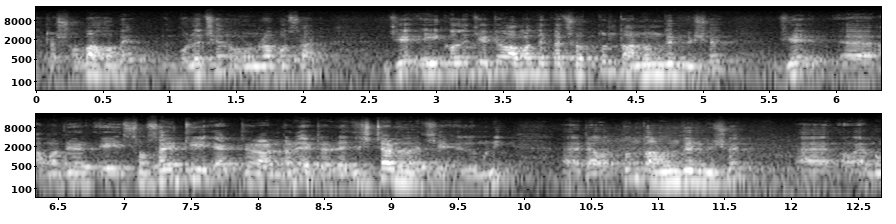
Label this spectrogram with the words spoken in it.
একটা সভা হবে। বলেছেন অরুণাভ স্যার যে এই কলেজে এটাও আমাদের কাছে অত্যন্ত আনন্দের বিষয় যে আমাদের এই সোসাইটি অ্যাক্টের আন্ডারে এটা রেজিস্টার্ড হয়েছে এলুমিনি এটা অত্যন্ত আনন্দের বিষয় এবং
